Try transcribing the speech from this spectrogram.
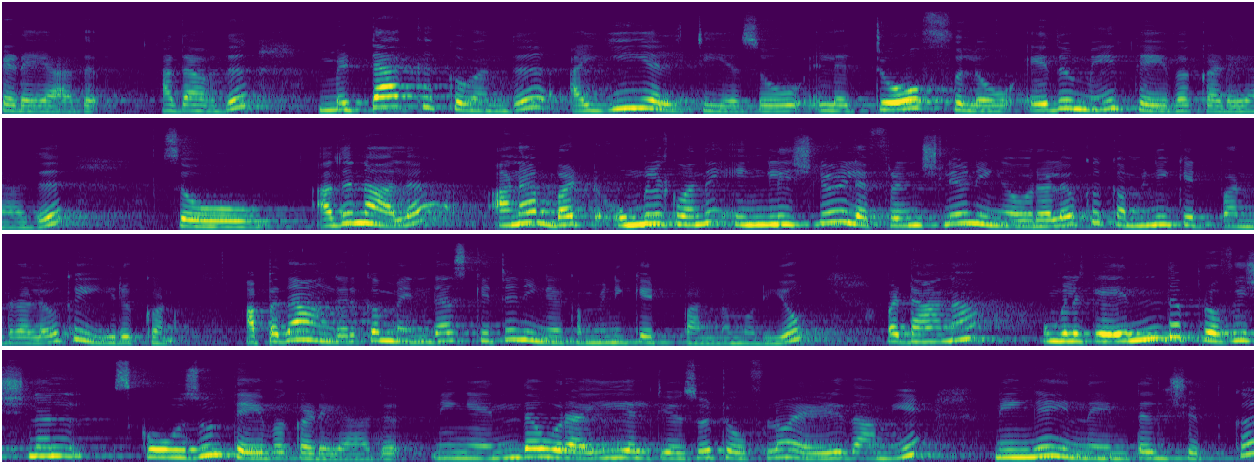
கிடையாது. அதாவது மிட்டாக்குக்கு வந்து ஐஇஎல்டிஎஸோ இல்லை டோஃபிலோ எதுவுமே தேவை கிடையாது. ஸோ அதனால் ஆனால் பட் உங்களுக்கு வந்து இங்கிலீஷ்லேயோ இல்லை ஃப்ரெஞ்ச்லேயோ நீங்கள் ஓரளவுக்கு கம்யூனிகேட் பண்ணுற அளவுக்கு இருக்கணும். அப்போ தான் அங்கே இருக்க மெண்டாஸ் கிட்டே நீங்கள் கம்யூனிகேட் பண்ண முடியும். பட் ஆனால் உங்களுக்கு எந்த ப்ரொஃபஷ்னல் ஸ்கோர்ஸும் தேவை கிடையாது. நீங்கள் எந்த ஒரு ஐஇஎல்டிஎஸோ டோஃப்லோ எழுதாமையே நீங்கள் இந்த இன்டர்ன்ஷிப்க்கு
